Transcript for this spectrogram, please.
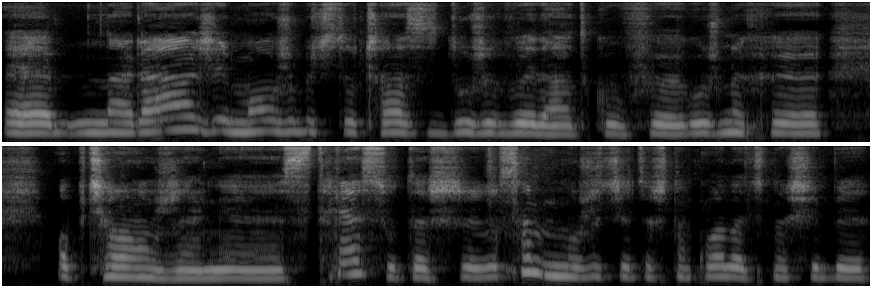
e, na razie może być to czas dużych wydatków, e, różnych e, obciążeń, stresu też. Sami możecie też nakładać na siebie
